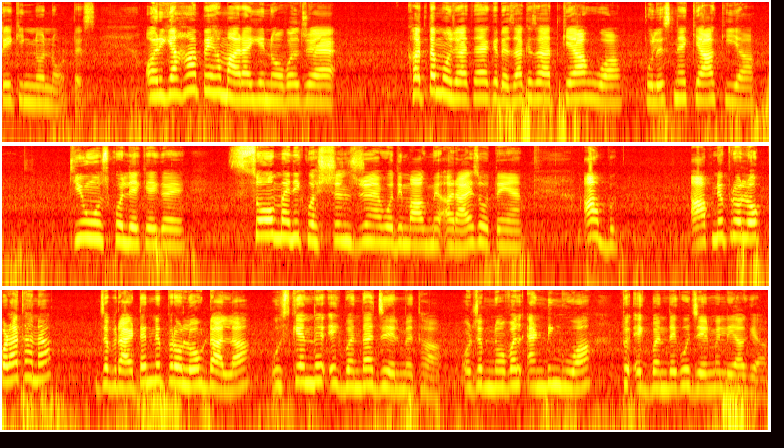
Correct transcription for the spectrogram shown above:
taking no notice और यहाँ पे हमारा ये नावल जो है, ख़त्म हो जाता है कि रज़ा के साथ क्या हुआ, पुलिस ने क्या किया, क्यों उसको लेके गए? सो मैनी क्वेश्चन जो हैं वो दिमाग में अराइज होते हैं। अब, आपने प्रोलॉग पढ़ा था ना? जब राइटर ने प्रोलॉग डाला, उसके अंदर एक बंदा जेल में था और जब नोवेल एंडिंग हुआ तो एक बंदे को जेल में लिया गया,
